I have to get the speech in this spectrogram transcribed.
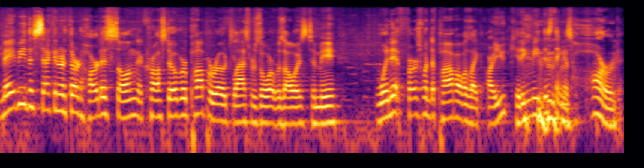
Maybe the second or third hardest song that crossed over, Papa Roach, Last Resort, was always to me. When it first went to pop, I was like, are you kidding me? This thing is hard.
